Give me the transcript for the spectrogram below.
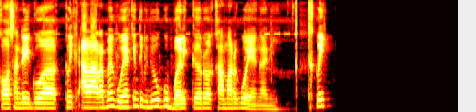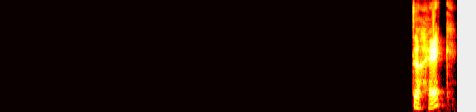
Kalau seandainya gue klik alarmnya gue yakin tiba-tiba gue balik ke kamar gue ya nggak nih. Klik. The heck?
